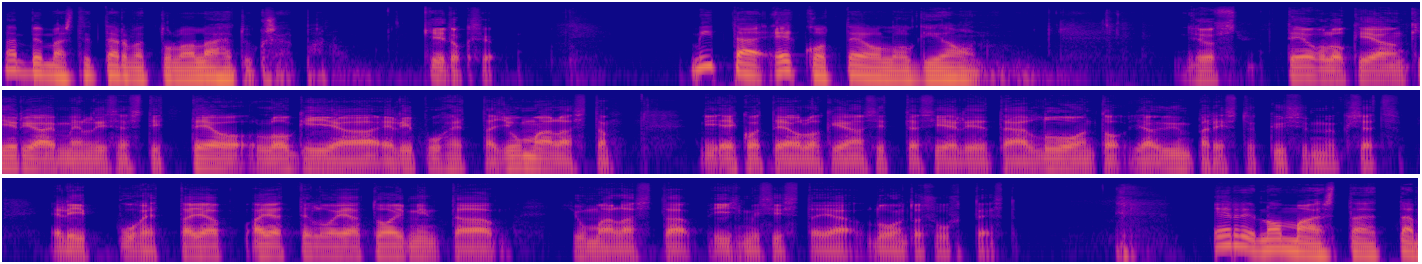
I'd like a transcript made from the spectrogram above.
Lämpimästi tervetuloa lähetykseen, Panu. Kiitoksia. Mitä ekoteologia on? Jos teologia on kirjaimellisesti teologiaa, eli puhetta Jumalasta, niin ekoteologiaan sitten sielitetään luonto- ja ympäristökysymykset, eli puhetta ja ajattelua ja toimintaa Jumalasta, ihmisistä ja luontosuhteista. Erinomaista, että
